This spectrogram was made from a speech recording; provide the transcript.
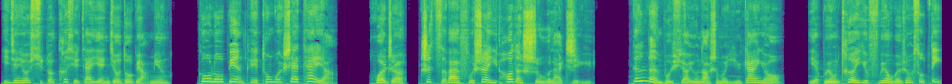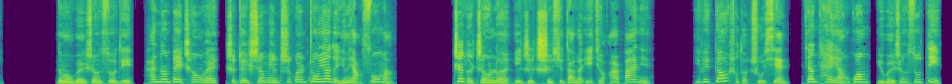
已经有许多科学家研究都表明，佝偻病可以通过晒太阳或者吃紫外辐射以后的食物来治愈。根本不需要用到什么鱼肝油，也不用特意服用维生素 D。那么，维生素 D 还能被称为是对生命至关重要的营养素吗？这个争论一直持续到了1928年，一位高手的出现，将太阳光与维生素 D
